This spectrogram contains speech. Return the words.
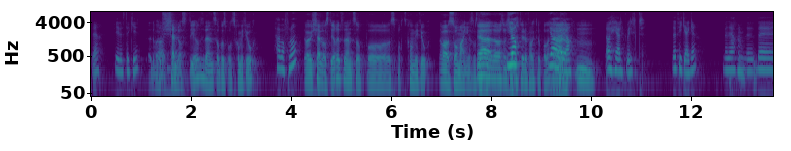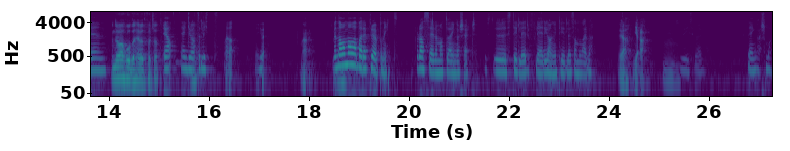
tre-fire stykker. det var jo kjellerstyret til den som på Sportscom i fjor. Her, hva for noe? Det var jo kjellerstyretendenser på Sportscom i fjor. Det var jo så mange som Ja, det var sånn Ja. kjellestyrefaktor på det. Ja, ja, ja. Mm. Det var helt vilt. Det fikk jeg ikke. Men jeg, Mhm. det, det, Men du har hodet hevet fortsatt? ja, jeg gråter litt. Nei da. Ikke det. Nei. Men da må man bare prøve på nytt. For da ser de at du er engasjert. Hvis du stiller flere ganger til det samme vervet. Ja. Ja. Mm. Så viser vel det er engasjement.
